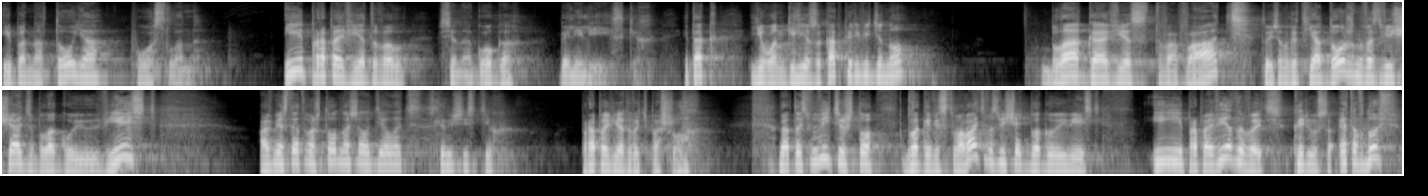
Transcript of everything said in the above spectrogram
ибо на то я послан». И проповедовал синагогах галилейских. Итак, Евангелизу как переведено? благовествовать, то есть он говорит, я должен возвещать благую весть, а вместо этого что он начал делать? Следующий стих. Проповедовать пошел. Да, то есть вы видите, что благовествовать, возвещать благую весть и проповедовать Кириуса – это вновь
